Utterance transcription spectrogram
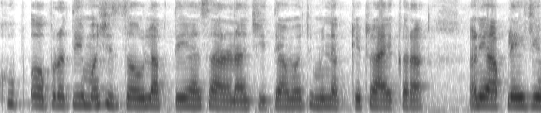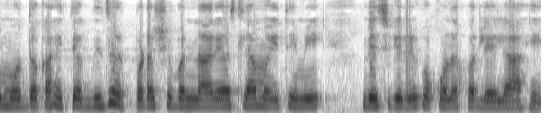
खूप अप्रतिम अशी चव लागते ह्या सारणाची त्यामुळे तुम्ही नक्की ट्राय करा. आणि आपले हे जे मोदक आहेत ते अगदी झटपट असे बनणारे असल्यामुळे इथे मी देशगिरी कोकोनट भरलेलं आहे.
